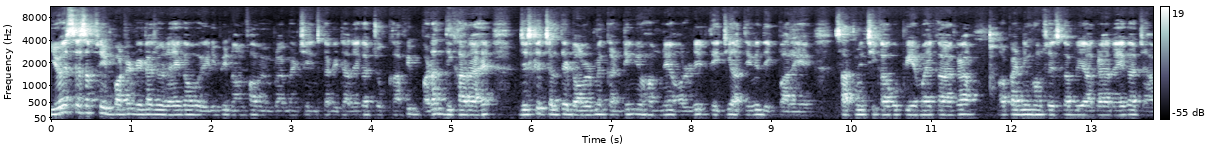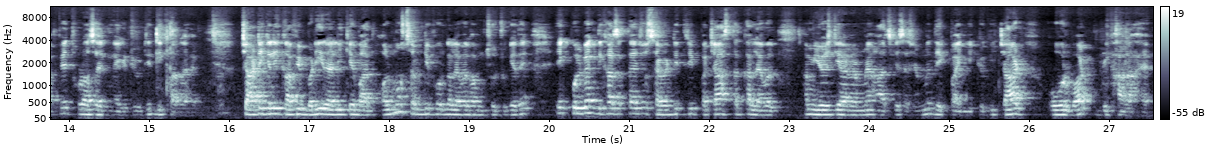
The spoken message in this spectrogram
यूएस से सबसे इंपॉर्टेंट डेटा जो रहेगा वो ADP non farm employment change का डेटा रहेगा, जो काफ़ी बढ़त दिखा रहा है, जिसके चलते डॉलर में कंटिन्यू हमने ऑलरेडी तेज़ी आते हुए देख पा रहे हैं। साथ में चिकागो पीएमआई का आंकड़ा और पेंडिंग होम सेल्स का भी आंकड़ा रहेगा, जहाँ पे थोड़ा सा नेगेटिविटी दिखा रहा है। चार्टिकली काफ़ी बड़ी रैली के बाद ऑलमोस्ट 74 का लेवल हम छू चुके थे। एक पुल बैक दिखा सकता है जो 73 50 तक का लेवल हम यूएसडी में आज के सेशन में देख पाएँगे, क्योंकि चार्ट ओवरबॉट दिखा रहा है।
